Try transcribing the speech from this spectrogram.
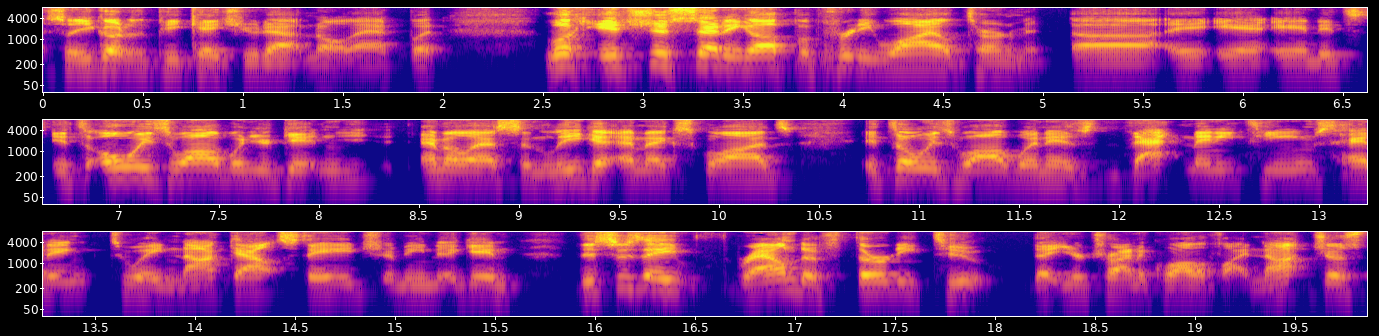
so you go to the PK shootout and all that. But look, it's just setting up a pretty wild tournament, uh, and, and it's it's always wild when you're getting MLS and Liga MX squads. It's always wild when there's that many teams heading to a knockout stage. I mean, again, this is a round of 32 that you're trying to qualify, not just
